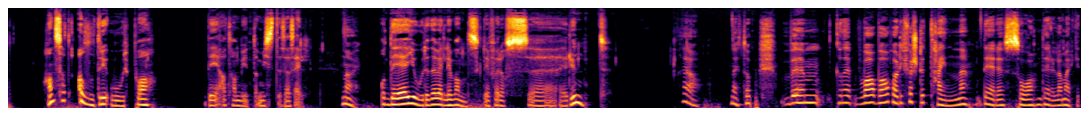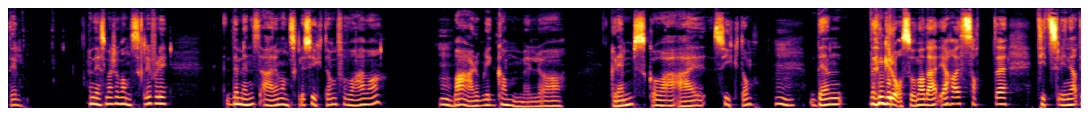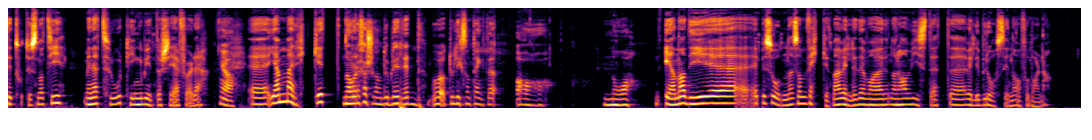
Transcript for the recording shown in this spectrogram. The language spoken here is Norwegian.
han satt aldri ord på det at han begynte å miste seg selv. Nei. Og det gjorde det veldig vanskelig for oss eh, rundt. Ja, nettopp. Kan jeg, hva, hva var de første tegnene dere så, dere la merke til? Det som er så vanskelig, fordi demens er en vanskelig sykdom, for hva er hva? Mm. Hva er det å bli gammel og glemsk, og hva er sykdom? Mm. Den, den gråsona der Jeg har satt eh, tidslinja til 2010, men jeg tror ting begynte å skje før det. Ja. Eh, jeg merket Nå var det første gang du ble redd, og at du liksom tenkte åh, nå. En av de eh, episodene som vekket meg veldig, det var når han viste et veldig bråsinne overfor barna.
